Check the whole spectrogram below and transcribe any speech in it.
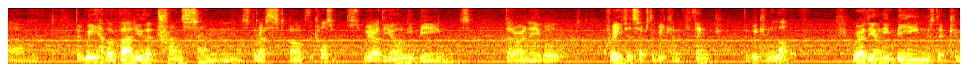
um, that we have a value that transcends the rest of the cosmos. We are the only beings that are enabled, created such that we can think, that we can love. We are the only beings that can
